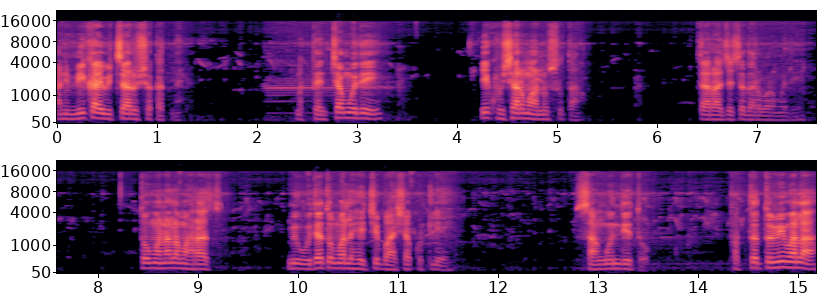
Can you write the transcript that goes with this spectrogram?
आणि मी काय विचारू शकत नाही. मग त्यांच्यामध्ये एक हुशार माणूस होता त्या राजाच्या दरबारमध्ये. तो म्हणाला महाराज मी उद्या तुम्हाला ह्याची भाषा कुठली आहे? सांगून देतो. फक्त तुम्ही मला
